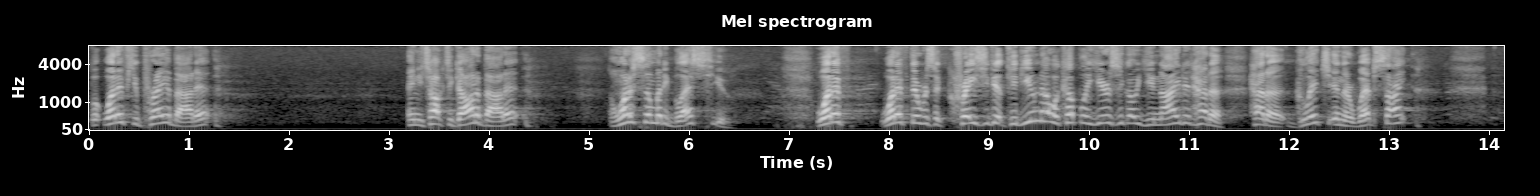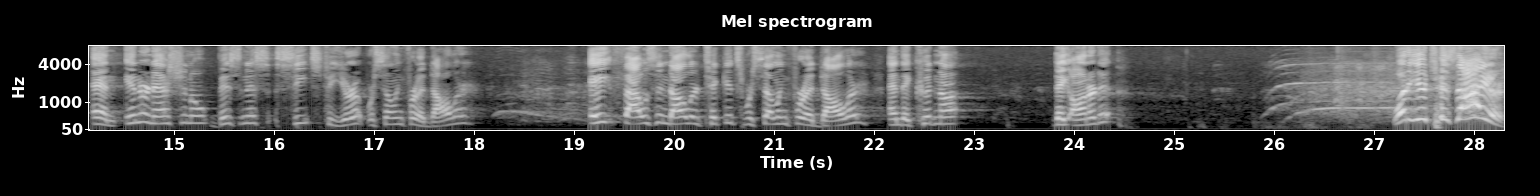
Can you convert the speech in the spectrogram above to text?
But what if you pray about it and you talk to God about it? And what if somebody blessed you? What if what if there was a crazy deal? Did you know a couple of years ago United had a had a glitch in their website? And international business seats to Europe were selling for a dollar. $8,000 tickets were selling for a dollar and they could not, they honored it. What do you desire?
